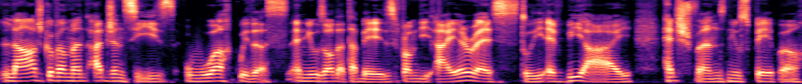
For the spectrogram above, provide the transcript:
Large government agencies work with us and use our database from the IRS to the FBI, hedge funds, newspaper,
